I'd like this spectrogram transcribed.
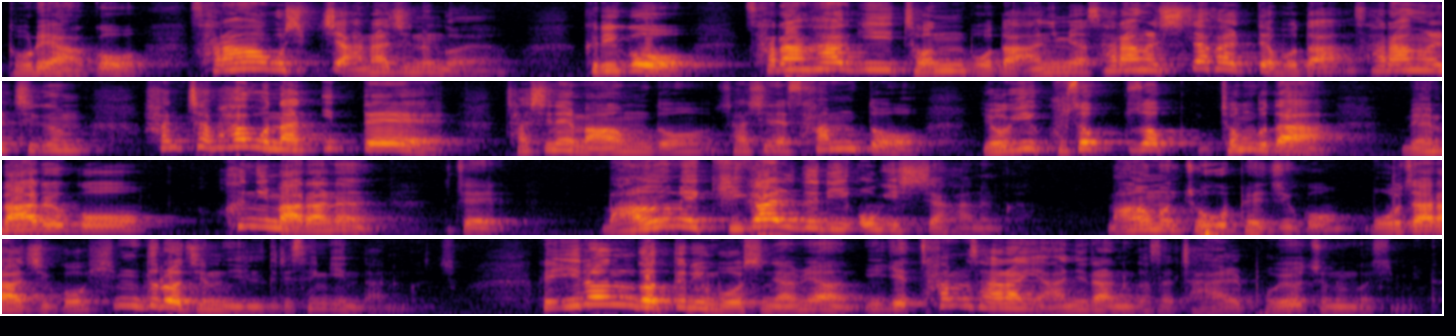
도래하고 사랑하고 싶지 않아지는 거예요. 그리고 사랑하기 전보다 아니면 사랑을 시작할 때보다 사랑을 지금 한참 하고 난 이때 자신의 마음도 자신의 삶도 여기 구석구석 전부 다 메마르고 흔히 말하는 이제 마음의 기갈들이 오기 시작하는 거예요. 마음은 조급해지고 모자라지고 힘들어지는 일들이 생긴다는 거죠. 이런 것들이 무엇이냐면 이게 참 사랑이 아니라는 것을 잘 보여주는 것입니다.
